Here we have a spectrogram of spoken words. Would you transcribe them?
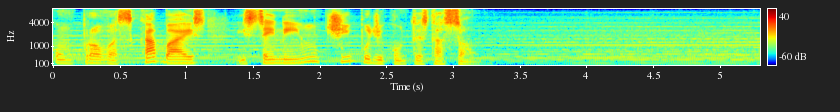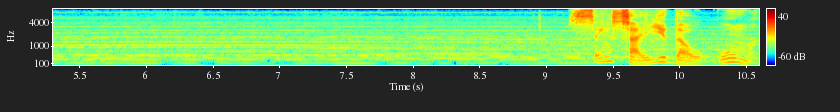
com provas cabais e sem nenhum tipo de contestação. Sem saída alguma,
